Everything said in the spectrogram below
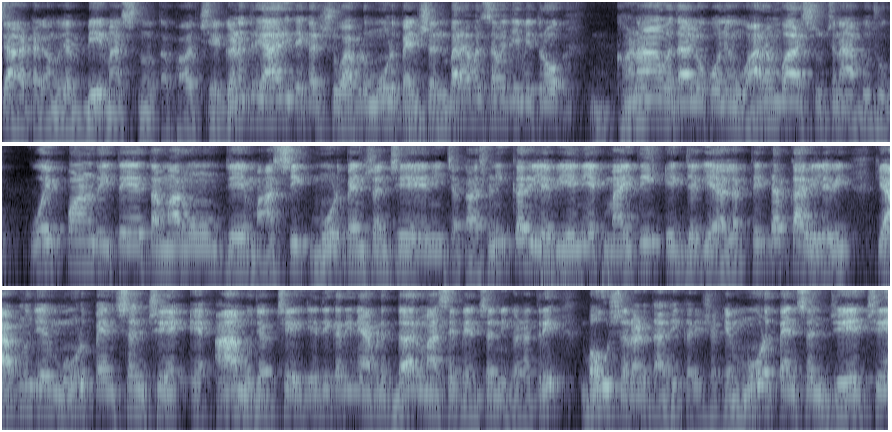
ચાર ટકા મુજબ બે માસનો તફાવત છે. ગણતરી આ રીતે કરશું. આપણું મૂળ પેન્શન બરાબર સમજીએ મિત્રો? ઘણા બધા લોકોને હું વારંવાર સૂચના આપું છું. કોઈ પણ રીતે તમારું જે માસિક મૂળ પેન્શન છે, એની ચકાસણી કરી લેવી. એની એક માહિતી એક જગ્યાએ અલગથી ટપકાવી લેવી. કે આપનું જે મૂળ પેન્શન છે એ આ મુજબ છે, જેથી કરીને આપણે દર માસે પેન્શનની ગણતરી બહુ સરળતાથી કરી શકીએ. મૂળ પેન્શન જે છે,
